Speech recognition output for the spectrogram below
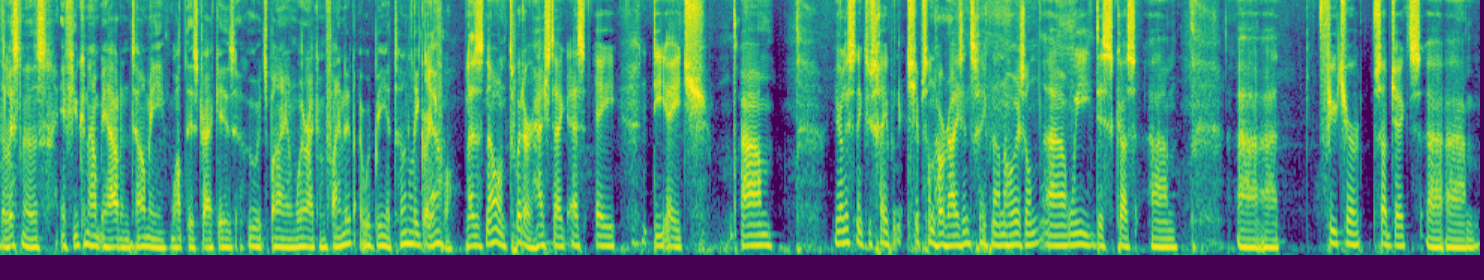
the listeners. If you can help me out and tell me what this track is, who it's by, and where I can find it, I would be eternally grateful. Yeah. Let us know on Twitter, hashtag SADH. Um, you're listening to Schepen, Ships on the Horizon, Schepen on the Horizon. Uh, we discuss um, uh, uh future subjects, uh, um,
